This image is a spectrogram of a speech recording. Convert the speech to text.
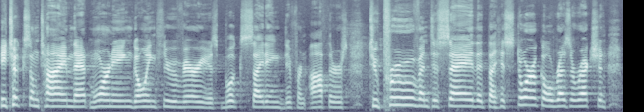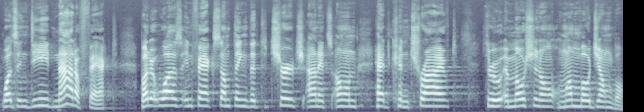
He took some time that morning going through various books, citing different authors, to prove and to say that the historical resurrection was indeed not a fact, but it was, in fact, something that the church on its own had contrived through emotional mumbo jumbo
